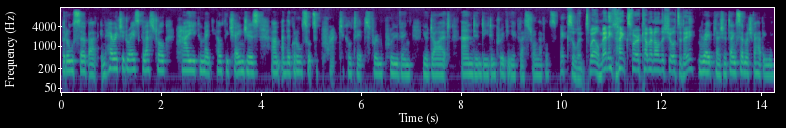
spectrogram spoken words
but also about inherited raised cholesterol, how you can make healthy changes. Um, and they've got all sorts of practical tips for improving your diet and indeed improving your cholesterol levels. Excellent. Well, many thanks for coming on the show today. Great pleasure. Thanks so much for having me.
